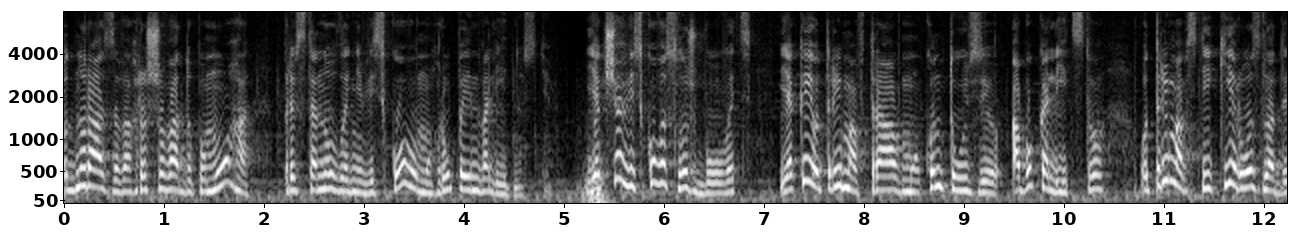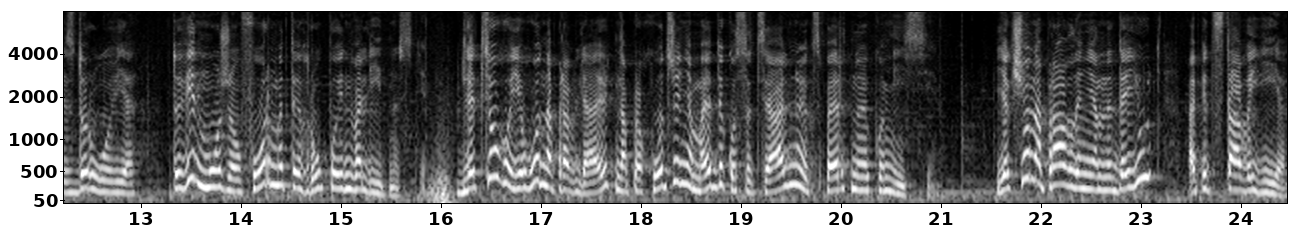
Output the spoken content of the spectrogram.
одноразова грошова допомога при встановленні військовому групи інвалідності. Якщо військовослужбовець, який отримав травму, контузію або каліцтво, отримав стійкі розлади здоров'я, то він може оформити групу інвалідності. Для цього його направляють на проходження медико-соціальної експертної комісії. Якщо направлення не дають, а підстави є,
